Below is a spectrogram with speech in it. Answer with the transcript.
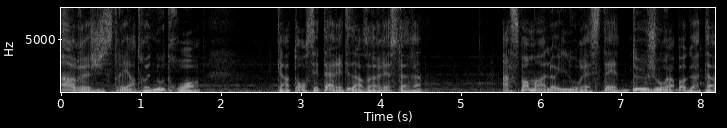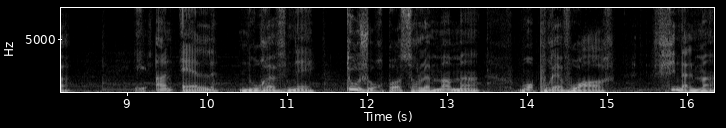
enregistrée entre nous trois quand on s'était arrêté dans un restaurant. À ce moment-là, il nous restait deux jours à Bogota et Anne, elle, nous revenait toujours pas sur le moment où on pourrait voir finalement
